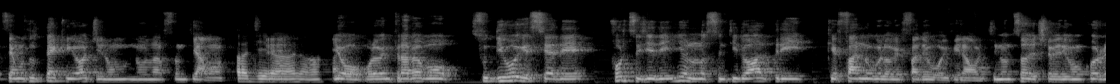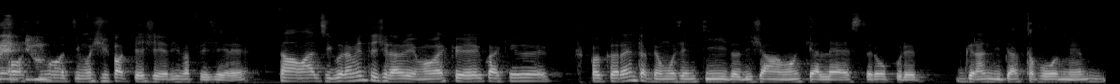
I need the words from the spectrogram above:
siamo sul tecnico, oggi non, non affrontiamo. Oggi eh, no, no. Io volevo entrare proprio su di voi che siete, forse siete, io non ho sentito altri che fanno quello che fate voi fino ad oggi, non so se ci avete concorrenti. Ottimo, non... ottimo, ci fa piacere, ci fa piacere. No, ma sicuramente ce l'avremo, perché qualche concorrente abbiamo sentito, diciamo, anche all'estero, oppure grandi piattaforme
